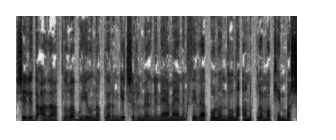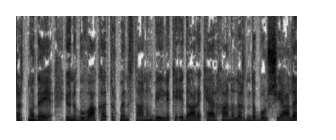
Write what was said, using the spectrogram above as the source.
Şeýle-de Azatlyga bu ýygnaklaryň geçirilmegine nämäniň sebäp bolandygyny anyklamak hem başartmady. Ýöne bu waka Türkmenistanyň beýleki edara-kärhanalarynda bolşy ýaly,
